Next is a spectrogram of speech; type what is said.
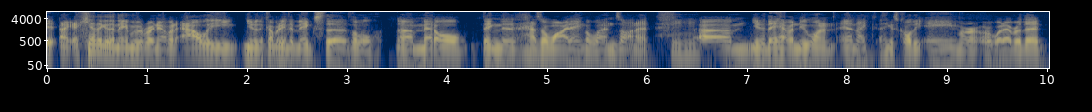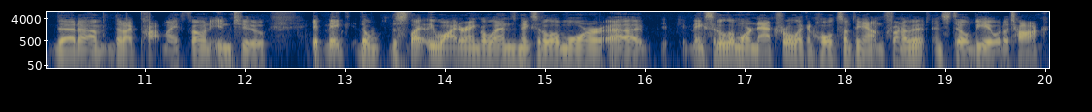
I, I can't think of the name of it right now, but Owly, you know, the company that makes the little uh, metal thing that has a wide angle lens on it. Mm-hmm. Um, you know, they have a new one, and I, I think it's called the AIM or, or whatever that that um, that I pop my phone into. It make the the slightly wider angle lens makes it a little more. Uh, it makes it a little more natural. I can hold something out in front of it and still be able to talk.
